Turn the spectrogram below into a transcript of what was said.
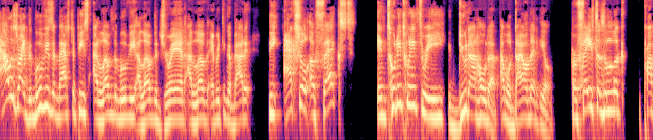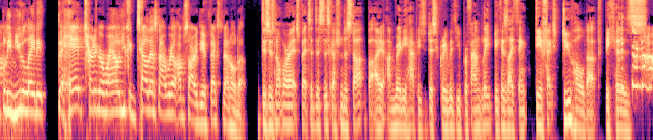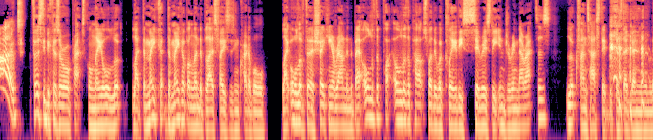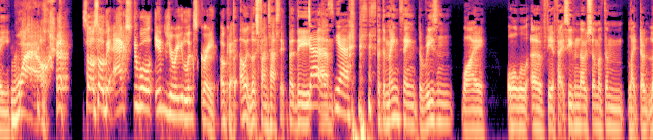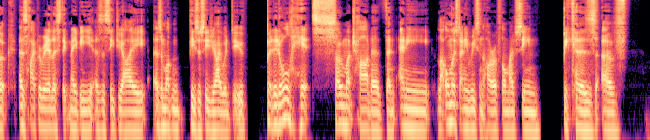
Al is right. The movie is a masterpiece. I love the movie. I love the dread. I love everything about it. The actual effects in 2023 do not hold up. I will die on that hill. Her face doesn't look properly mutilated. The head turning around, you can tell that's not real. I'm sorry, the effects do not hold up. this is not where I expected this discussion to start, but I, I'm really happy to disagree with you profoundly because I think the effects do hold up because They're not. firstly because they're all practical and they all look like the makeup the makeup on Linda Blair's face is incredible. Like all of the shaking around in the bed, all of the all of the parts where they were clearly seriously injuring their actors look fantastic because they're genuinely Wow. so so the actual injury looks great. Okay. Oh, it looks fantastic. But the Does, um, yeah. but the main thing, the reason why all of the effects, even though some of them like don't look as hyper realistic, maybe as a CGI, as a modern piece of CGI would do, but it all hits so much harder than any, like almost any recent horror film I've seen because of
